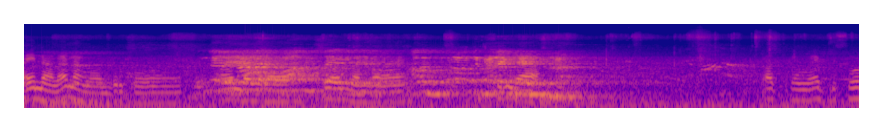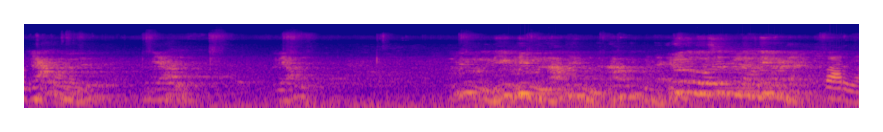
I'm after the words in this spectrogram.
அதனால நாங்கள் வந்திருக்கோம். பார்த்துக்கோங்க இப்படி சோடிச்சுக்காங்க பாருங்க.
